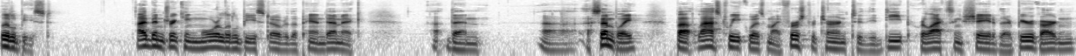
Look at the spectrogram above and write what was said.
Little Beast. I've been drinking more Little Beast over the pandemic uh, than uh, Assembly, but last week was my first return to the deep, relaxing shade of their beer garden,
